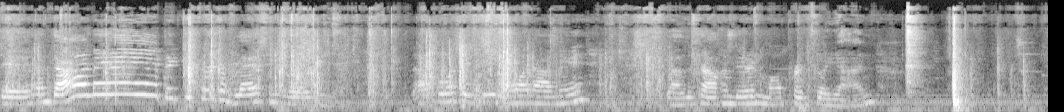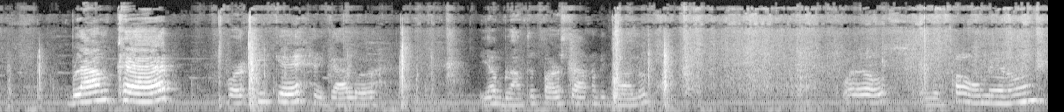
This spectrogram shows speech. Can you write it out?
din. Ang dami! Thank you for the blessing, Lord. Tapos, ito yung nakuha namin. Lalo sa akin din, mga friend ko yan. Blanket for Kike. Regalo. Yan, blanket para sa akin regalo. What else? Ayun pa, oh, meron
